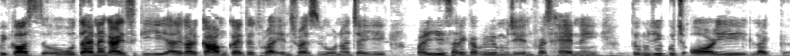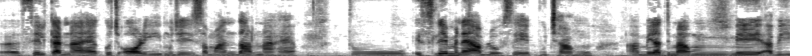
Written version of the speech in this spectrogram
बिकॉज़ होता है ना गाइस कि अगर काम करते थोड़ा इंटरेस्ट भी होना चाहिए, पर ये सारे कपड़े में मुझे इंटरेस्ट है नहीं। तो मुझे कुछ और ही लाइक सेल करना है, कुछ और ही मुझे सामान डालना है। तो इसलिए मैंने आप लोग से पूछा हूँ। मेरा दिमाग में अभी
